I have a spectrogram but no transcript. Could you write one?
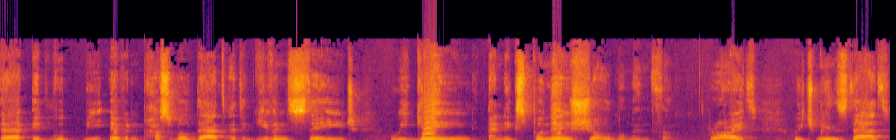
uh, it would be even possible that at a given stage we gain an exponential momentum, right? Which means that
